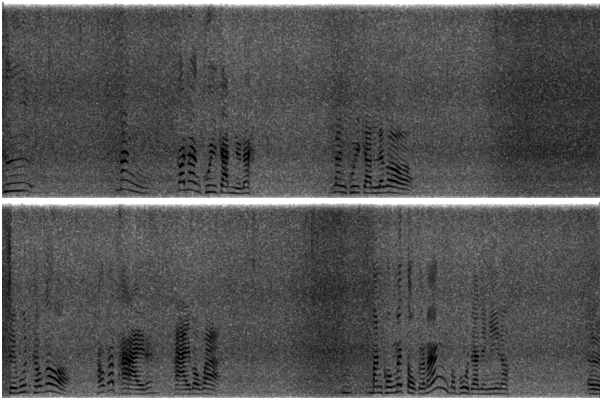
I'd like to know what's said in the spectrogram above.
คือนั่งก็นั่งคุยกันอยู่นะ นั่งคุยกันแล้วก็ เสวุฒิเขาก็เขาก็ถ่ายนะ ถ่ายบอกว่า มันคงไม่ตกละมั้งก็พูดกันอย่างนี้เนาะเออ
